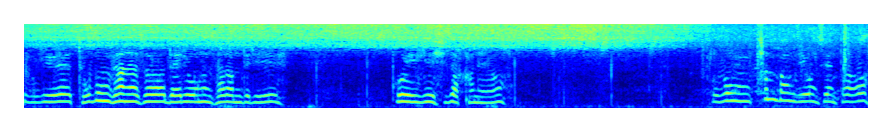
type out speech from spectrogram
여기에 도봉산에서 내려오는 사람들이 보이기 시작하네요. 도봉 탐방지원센터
